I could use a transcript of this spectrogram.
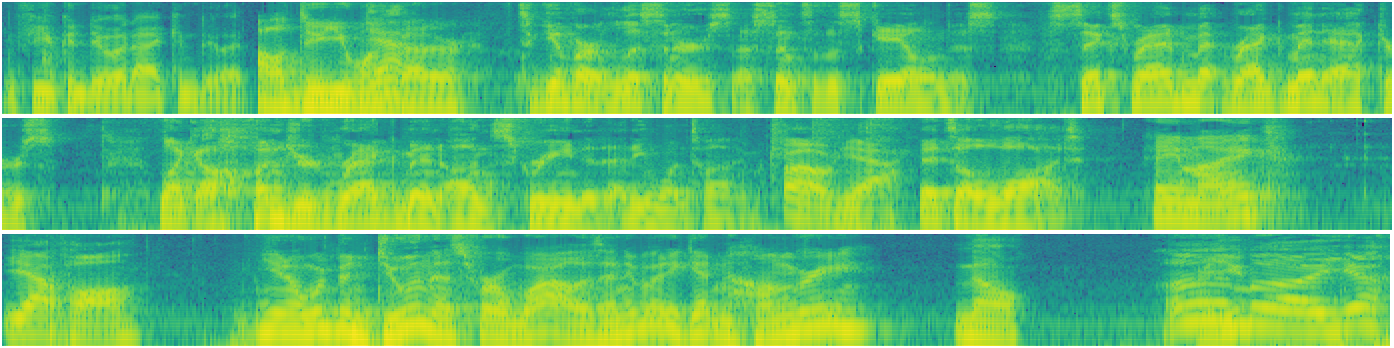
"If you can do it, I can do it." I'll do you one better. To give our listeners a sense of the scale on this, six rag- ragmen actors, like a hundred ragmen on screen at any one time. oh, yeah. It's a lot. Hey, Mike. Yeah, Paul. You know, we've been doing this for a while. Is anybody getting hungry? No. Um, uh, yeah.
